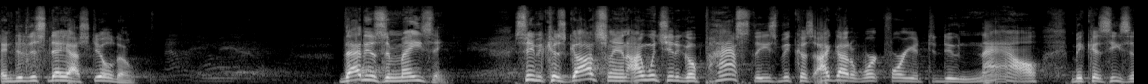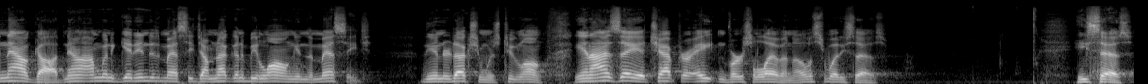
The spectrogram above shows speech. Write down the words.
and to this day, I still don't. That is amazing. See, because God's saying, I want you to go past these because I got to work for you to do now because He's a now God. Now, I'm going to get into the message. I'm not going to be long in the message. The introduction was too long. In Isaiah chapter 8 and verse 11, now listen to what He says. He says,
